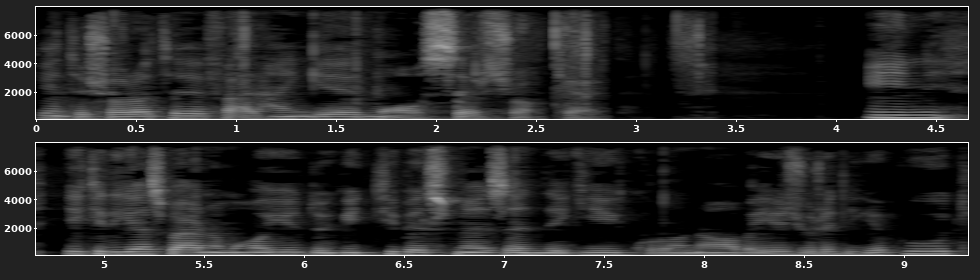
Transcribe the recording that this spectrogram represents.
که انتشارات فرهنگ معاصر چاپ کرده. این یکی دیگه از برنامه های دوگیتی به اسم زندگی کرونا و یه جور دیگه بود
